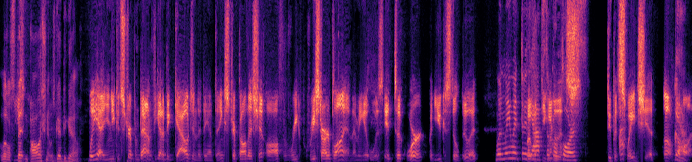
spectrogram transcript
a little spit and polish, and it was good to go. Well, yeah, and you could strip them down. If you got a big gouge in the damn thing, strip all that shit off, re- restart applying. I mean, it was it took work, but you could still do it. When we went through But the when you go to obstacle course, Stupid I- suede shit. Oh, come Yeah. on.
